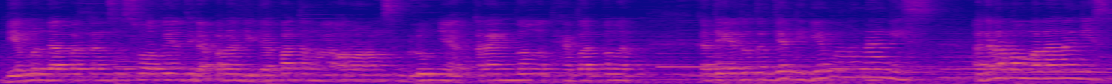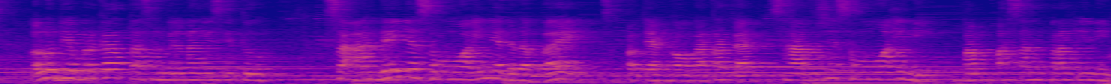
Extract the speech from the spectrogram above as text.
dia mendapatkan sesuatu yang tidak pernah didapatkan oleh orang-orang sebelumnya. Keren banget, hebat banget. Ketika itu terjadi, dia malah nangis. Nah, kenapa malah nangis? Lalu dia berkata sambil nangis itu, seandainya semua ini adalah baik, seperti yang kau katakan, seharusnya semua ini, pampasan perang ini,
